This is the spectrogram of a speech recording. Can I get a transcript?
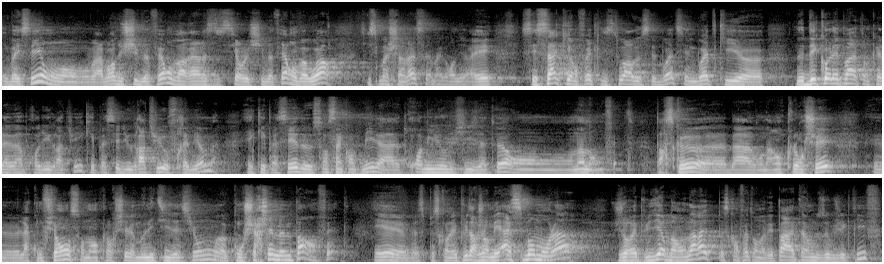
on va essayer, on, va avoir du chiffre d'affaires, on va réinvestir le chiffre d'affaires, on va voir si ce machin-là, ça va m'agrandir. Et c'est ça qui est en fait l'histoire de cette boîte. C'est une boîte qui euh, ne décollait pas tant qu'elle avait un produit gratuit, qui est passé du gratuit au freemium et qui est passé de 150 000 à 3 millions d'utilisateurs en, un an en fait. Parce que bah, on a enclenché la confiance, on a enclenché la monétisation euh, qu'on cherchait même pas en fait. Et euh, parce qu'on n'avait plus d'argent. Mais à ce moment-là, j'aurais pu dire, bah, on arrête parce qu'en fait, on n'avait pas atteint nos objectifs.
